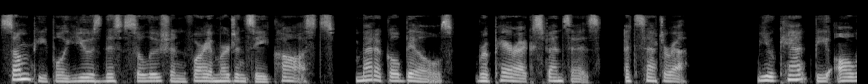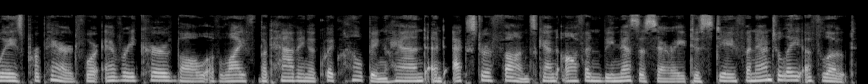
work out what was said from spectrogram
Some people use this solution for emergency costs, medical bills, repair expenses, etc. You can't be always prepared for every curveball of life, but having a quick helping hand and extra funds can often be necessary to stay financially afloat.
